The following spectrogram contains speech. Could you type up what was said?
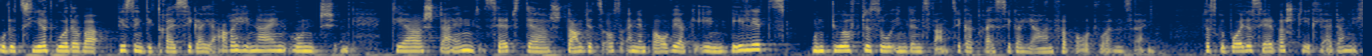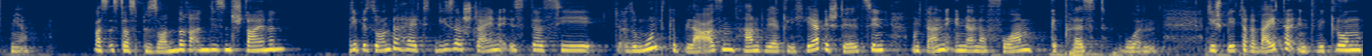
Produziert wurde aber bis in die 30er Jahre hinein und der Stein selbst, der stammt jetzt aus einem Bauwerk in Belitz und dürfte so in den 20er, 30er Jahren verbaut worden sein. Das Gebäude selber steht leider nicht mehr. Was ist das Besondere an diesen Steinen? Die Besonderheit dieser Steine ist, dass sie also mundgeblasen handwerklich hergestellt sind und dann in einer Form gepresst wurden. Die spätere Weiterentwicklung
